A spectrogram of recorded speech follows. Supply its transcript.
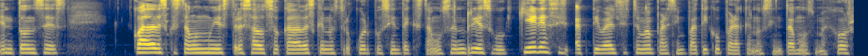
Entonces, cada vez que estamos muy estresados o cada vez que nuestro cuerpo siente que estamos en riesgo, quiere activar el sistema parasimpático para que nos sintamos mejor.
